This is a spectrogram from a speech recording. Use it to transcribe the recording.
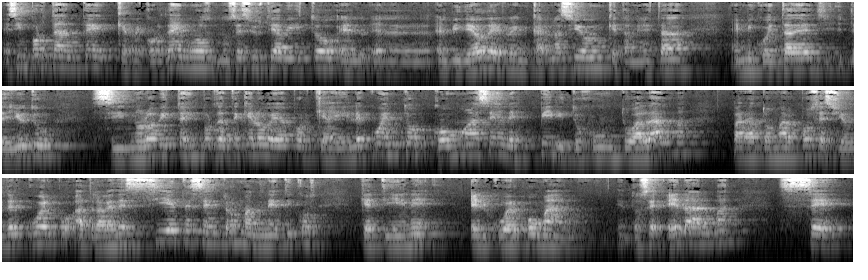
es importante que recordemos, no sé si usted ha visto el, el video de reencarnación que también está en mi cuenta de, de YouTube, si no lo ha visto es importante que lo vea porque ahí le cuento cómo hace el espíritu junto al alma para tomar posesión del cuerpo a través de siete centros magnéticos que tiene el cuerpo humano. Entonces el alma se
